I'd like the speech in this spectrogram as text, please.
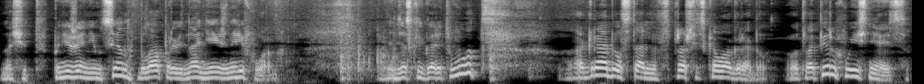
значит, понижением цен была проведена денежная реформа. Дескать, говорит, вот, ограбил Сталин. Спрашивается, кого ограбил? Вот, во-первых, выясняется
